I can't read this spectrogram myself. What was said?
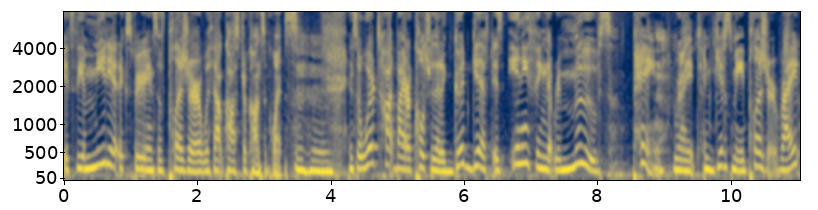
it's the immediate experience of pleasure without cost or consequence. Mm-hmm. And so we're taught by our culture that a good gift is anything that removes pain, right, and gives me pleasure, right?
